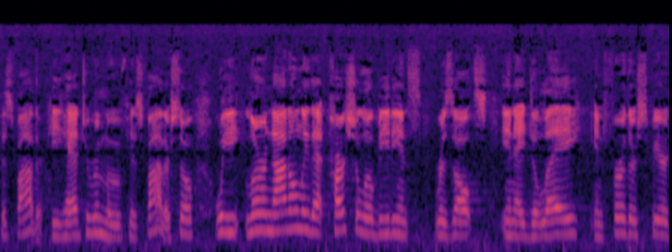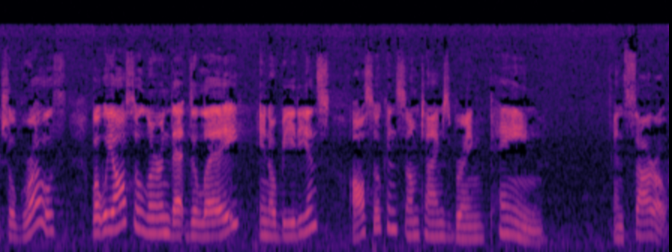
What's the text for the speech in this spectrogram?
His father. He had to remove his father. So we learn not only that partial obedience results in a delay in further spiritual growth, but we also learn that delay in obedience also can sometimes bring pain and sorrow.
